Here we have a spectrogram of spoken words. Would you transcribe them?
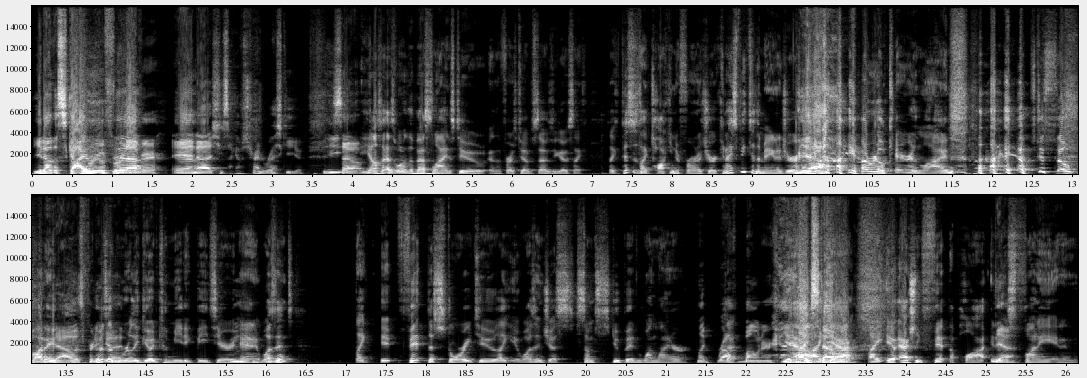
you know the sky roof or Yeah, whatever, and yeah. uh, she's like, "I was trying to rescue you." He, so he also has one of the best lines too in the first two episodes. He goes like, "Like this is like talking to furniture. Can I speak to the manager?" Yeah. a real Karen line. it was just so funny. yeah, it was pretty There was good. some really good comedic beats here, Mhm. and it wasn't like it fit the story too. Like it wasn't just some stupid one-liner. like Ralph that- Boner. Yeah, like, like, yeah, like- like it actually fit the plot, and it was funny, and like,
